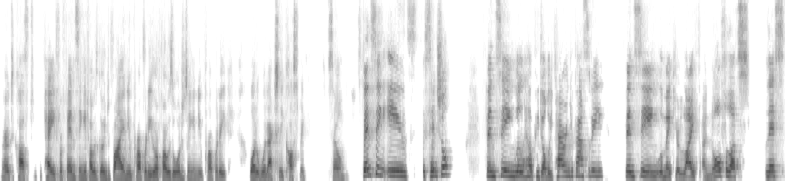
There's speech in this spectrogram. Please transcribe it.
prepared to cost to pay for fencing if I was going to buy a new property or if I was auditing a new property? What it would actually cost me. So fencing is essential. Fencing will help you double your carrying capacity. Fencing will make your life an awful lot less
